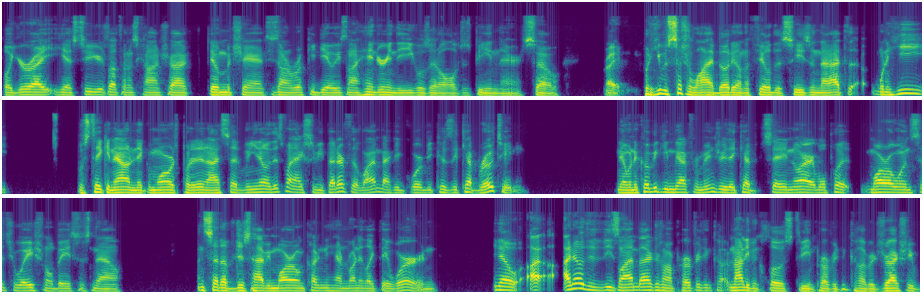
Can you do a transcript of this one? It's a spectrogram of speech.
But you're right, he has two years left on his contract. Give him a chance. He's on a rookie deal. He's not hindering the Eagles at all, just being there. So Right. But he was such a liability on the field this season that I, when he was taken out and Nick Morrow was put in, I said, well, you know, this might actually be better for the linebacking core because they kept rotating. You know, when Kobe came back from injury, they kept saying, all right, we'll put Morrow on situational basis now instead of just having Morrow and Cunningham running like they were. And, you know, I, I know that these linebackers aren't perfect in co- not even close to being perfect in coverage. They're actually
